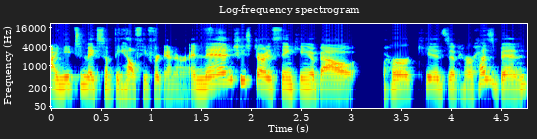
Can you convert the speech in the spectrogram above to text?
I need to make something healthy for dinner. And then she started thinking about her kids and her husband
